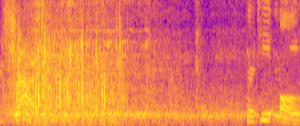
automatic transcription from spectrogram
What a shot. 30 all.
